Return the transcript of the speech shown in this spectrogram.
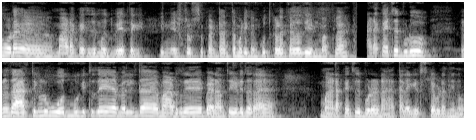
ನೋಡ, ಮಾಡೋಕ್ಕಾಯ್ತದೆ ಮದುವೆ ಇನ್ನು ಎಷ್ಟು ವರ್ಷ ಕಂಟ ಅಂತ ಮಡಿಕೊಂಡು ಕೂತ್ಕೊಳ್ಳೋಕ್ಕಾಗದು ಹೆಣ್ಮಕ್ಳ. ಮಾಡೋಕ್ಕಾಯ್ತದೆ ಬಿಡು. ಇನ್ನೊಂದು ಆರು ತಿಂಗಳು ಓದ್ ಮುಗಿತದೆ, ಆಮೇಲಿಂದ ಮಾಡಿದ್ರೆ ಬೇಡ ಅಂತ ಹೇಳಿದಾರ. ಮಾಡೋಕ್ಕಾಯ್ತದೆ ಬಿಡೋಣ ತಲೆಗೆಡ್ಸ್ಕೊಬೇಡ ನೀನು.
